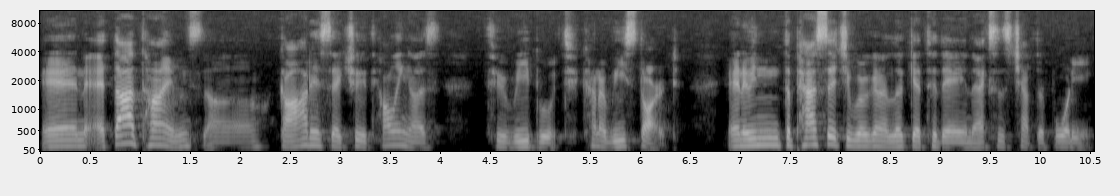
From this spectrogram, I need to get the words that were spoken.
And at that times, uh, God is actually telling us to reboot, kind of restart. And in the passage we're going to look at today in Exodus chapter 40,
